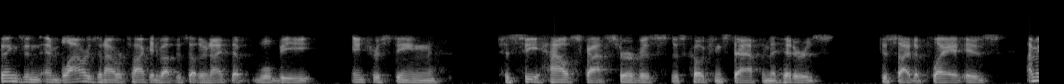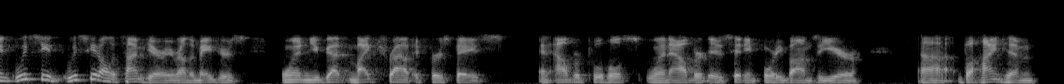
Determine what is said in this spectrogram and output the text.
things, and, and Blowers and I were talking about this other night that will be interesting to see how Scott Servais, this coaching staff, and the hitters decide to play it is. I mean, we see we see it all the time, Gary, around the majors when you've got Mike Trout at first base and Albert Pujols when Albert is hitting 40 bombs a year uh, behind him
